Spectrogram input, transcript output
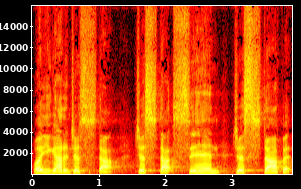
Well, you got to just stop. Just stop sin, just stop it.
